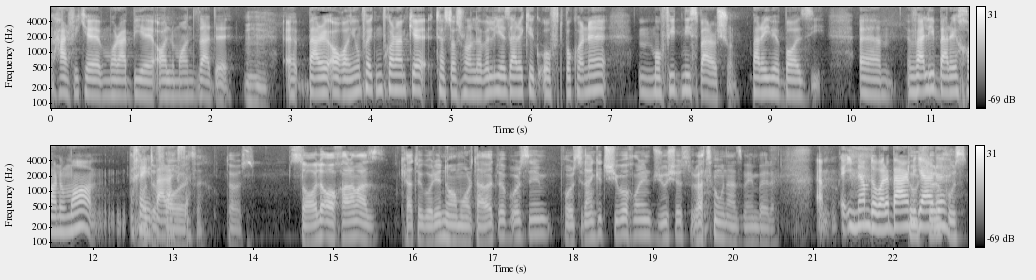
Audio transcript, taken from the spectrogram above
حرفی که مربی آلمان زده. برای آقایون فکر می‌کنم که تستوسترون لول یه ذره که افت بکنه مفید نیست براشون برای بازی. ولی برای خانوما خیلی برعکسه. درست سوال آخرم از کتگوری نامرتبط بپرسیم. پرسیدن که چی بخوریم جوش صورتمون از بین بره. اینم دوباره برمیگرده. پوست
